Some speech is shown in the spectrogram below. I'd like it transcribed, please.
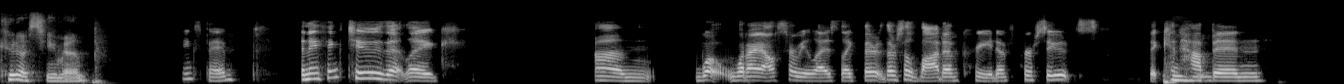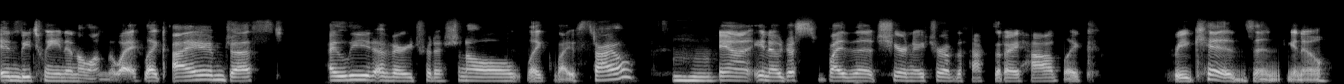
kudos to you man. Thanks babe. And i think too that like um what what i also realized like there there's a lot of creative pursuits that can mm-hmm. happen in between and along the way. Like I am just I lead a very traditional like lifestyle. Mm-hmm. And you know, just by the sheer nature of the fact that I have like three kids and, you know,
